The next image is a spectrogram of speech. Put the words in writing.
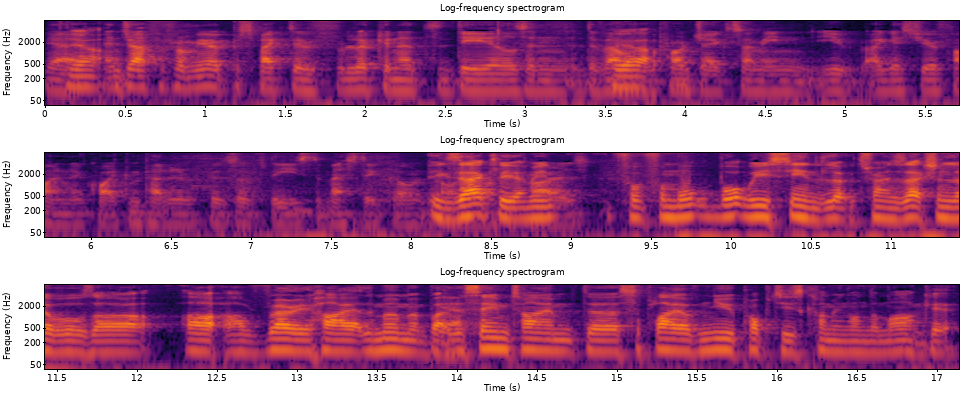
yeah, Yeah. And Jaffa, from your perspective, looking at the deals and development Yeah. projects, I mean, you, I guess you're finding it quite competitive because of these domestic owned. Exactly, I mean, buyers. For, from what- what we've seen, look, transaction levels are, are, are very high at the moment, but Yeah. at the same time, the supply of new properties coming on the market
